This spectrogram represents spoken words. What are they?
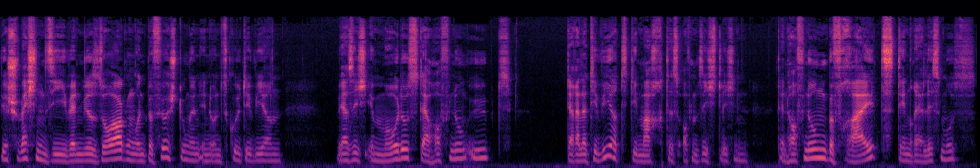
Wir schwächen sie, wenn wir Sorgen und Befürchtungen in uns kultivieren. Wer sich im Modus der Hoffnung übt, der relativiert die Macht des Offensichtlichen, denn Hoffnung befreit den Realismus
